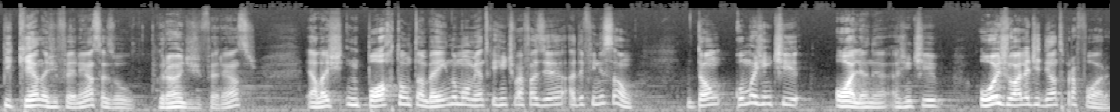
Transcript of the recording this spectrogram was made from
pequenas diferenças ou grandes diferenças, elas importam também no momento que a gente vai fazer a definição. Então, como a gente olha, né? A gente hoje olha de dentro para fora.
